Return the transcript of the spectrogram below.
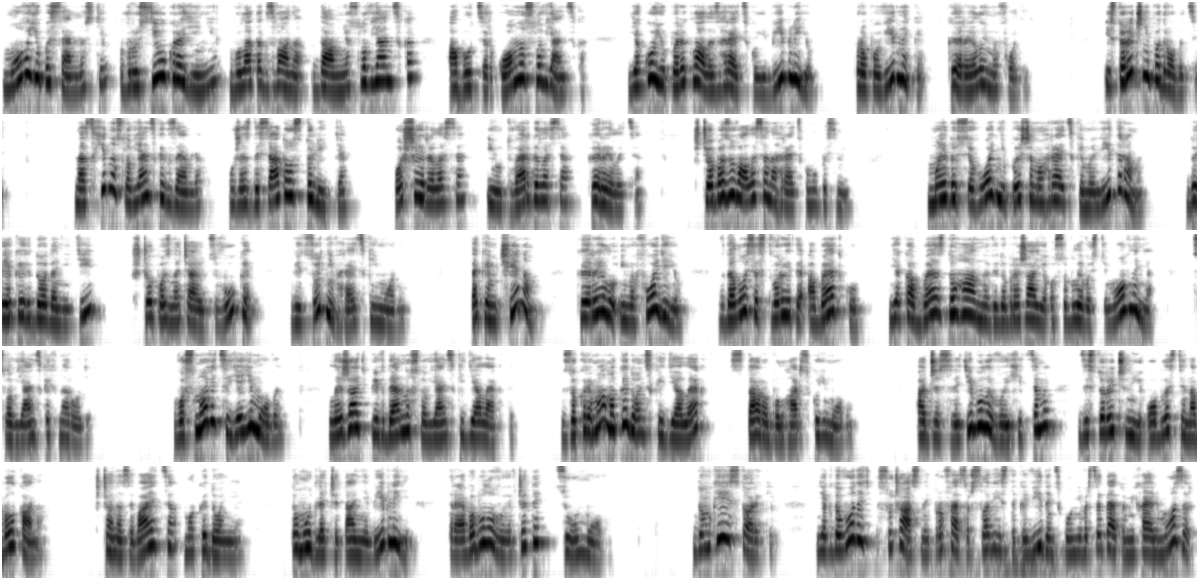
Мовою писемності в Русі Україні була так звана давньослов'янська або церковнослов'янська, якою переклали з грецької Біблію проповідники Кирило й Мефодій. Історичні подробиці на східнослов'янських землях уже з 10 століття поширилася і утвердилася кирилиця, що базувалася на грецькому письмі. Ми до сьогодні пишемо грецькими літерами, до яких додані ті, що позначають звуки, відсутні в грецькій мові. Таким чином, Кирилу і Мефодію вдалося створити абетку, яка бездоганно відображає особливості мовлення слов'янських народів. В основі цієї мови лежать південнослов'янські діалекти, зокрема македонський діалект староболгарської мови. Адже святі були вихідцями з історичної області на Балканах, що називається Македонія. Тому для читання Біблії треба було вивчити цю мову. Думки істориків, як доводить сучасний професор славістики Віденського університету Міхаель Мозер,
